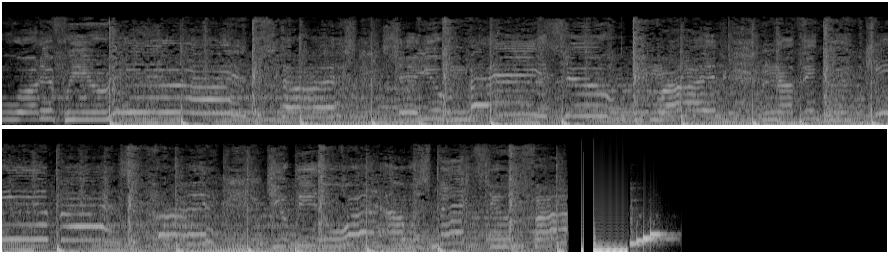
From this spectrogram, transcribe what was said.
What if we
